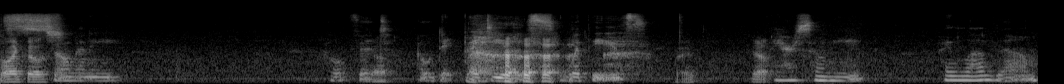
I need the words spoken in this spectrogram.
I like those. So many outfit Yeah. ideas with these. Right. Yeah. They are so neat. I love them.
